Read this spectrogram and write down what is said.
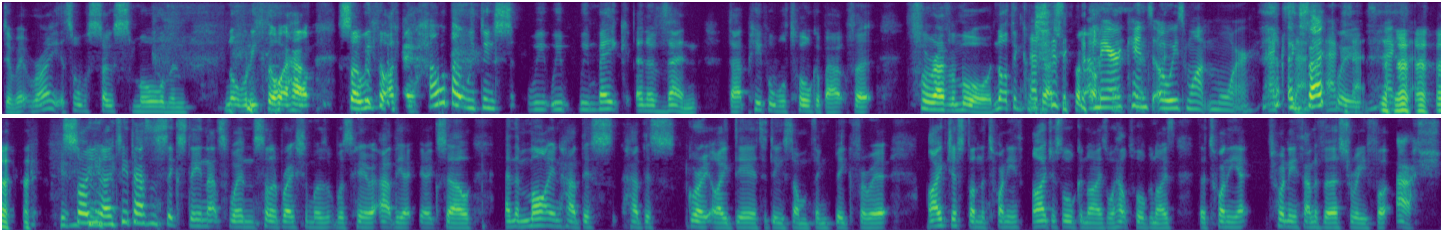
do it right. It's all so small and not really thought out. So we thought, okay, how about we do we, we, we make an event that people will talk about for forevermore. Not thinking That's Americans always want more. Excess, exactly. Excess, excess. so you know, in 2016, that's when Celebration was was here at the ExCeL, and then Martin had this had this great idea to do something big for it. I just on the 20th, I just organised or helped organise the 20th, 20th anniversary for Ash,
